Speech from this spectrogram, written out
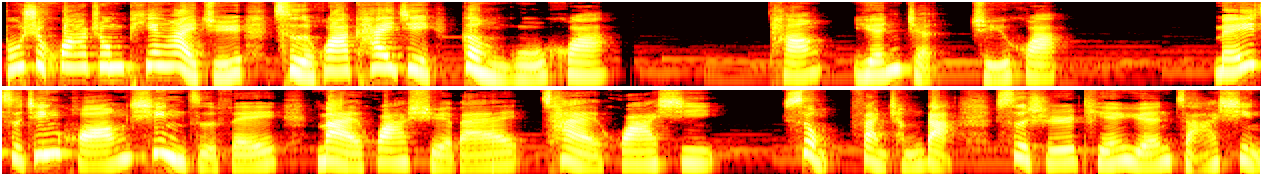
不是花中偏爱菊，此花开尽更无花。唐·元稹菊花。梅子金黄，杏子肥，麦花雪白，菜花稀。宋范成大《四时田园杂兴》。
